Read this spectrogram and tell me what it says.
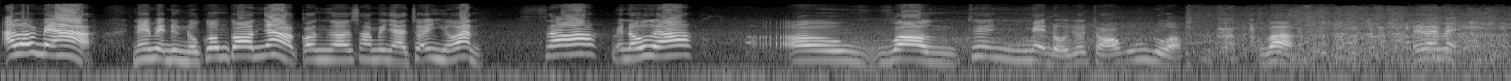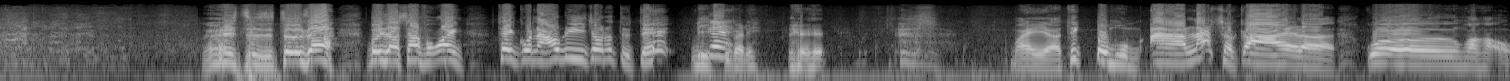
Alo mẹ à. Này mẹ đừng nấu cơm con nhá. Con ờ, sang bên nhà cho anh Hiếu ăn. Sao? Mẹ nấu rồi á? Ờ, vâng Thế mẹ đổ cho chó cũng được. Vâng. Bye bye mẹ. Ê, Thôi được rồi, bây giờ sang phòng anh Thay quần áo đi cho nó tử tế. Đi, Ok. đi vào đi. Mày à, thích tôm hùm Alaska hay là của Hoàng hậu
